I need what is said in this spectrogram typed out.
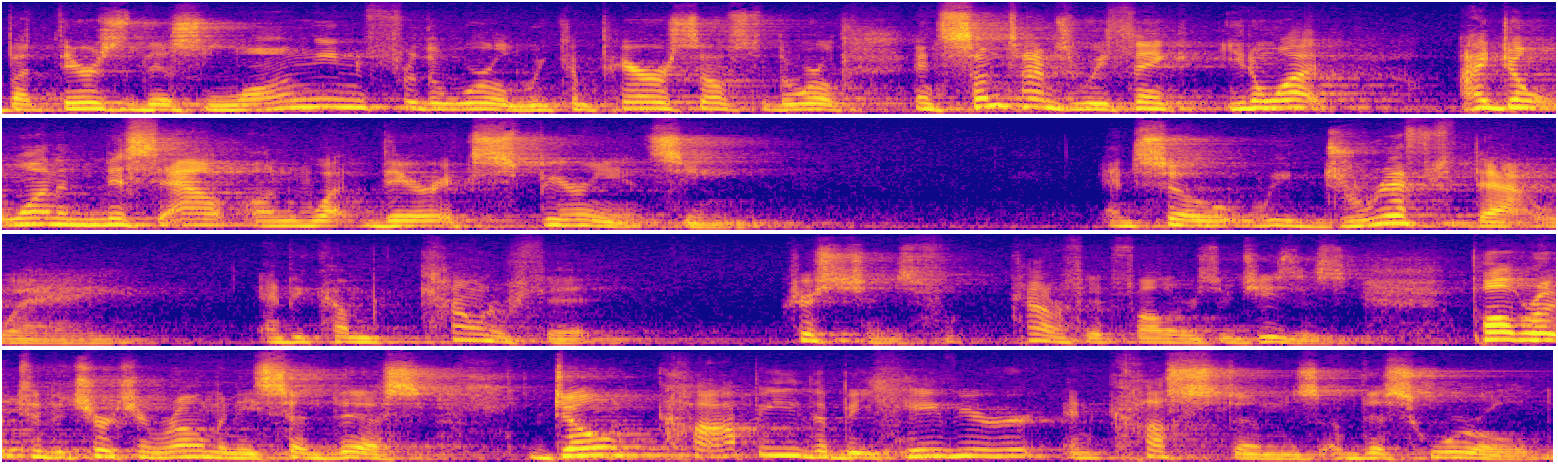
but there's this longing for the world. We compare ourselves to the world. And sometimes we think, you know what? I don't want to miss out on what they're experiencing. And so we drift that way and become counterfeit Christians, counterfeit followers of Jesus. Paul wrote to the church in Rome and he said this Don't copy the behavior and customs of this world,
